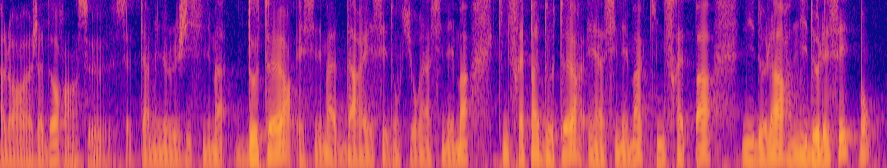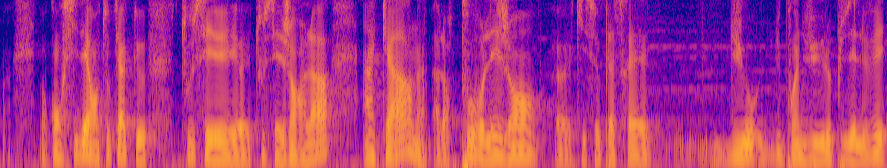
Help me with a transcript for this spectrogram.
Alors euh, j'adore hein, cette terminologie cinéma d'auteur et cinéma d'art et essai. Donc il y aurait un cinéma qui ne serait pas d'auteur et un cinéma qui ne serait pas ni de l'art ni de l'essai. Bon. On considère en tout cas que tous ces, tous ces genres-là incarnent, alors pour les gens euh, qui se placeraient du, point de vue le plus élevé,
